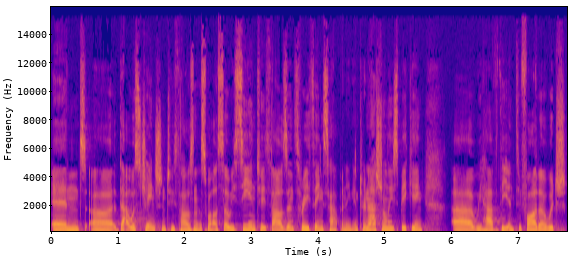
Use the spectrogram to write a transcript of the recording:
and uh, that was changed in 2000 as well. So we see in 2000 three things happening. Internationally speaking, uh, we have the Intifada, which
